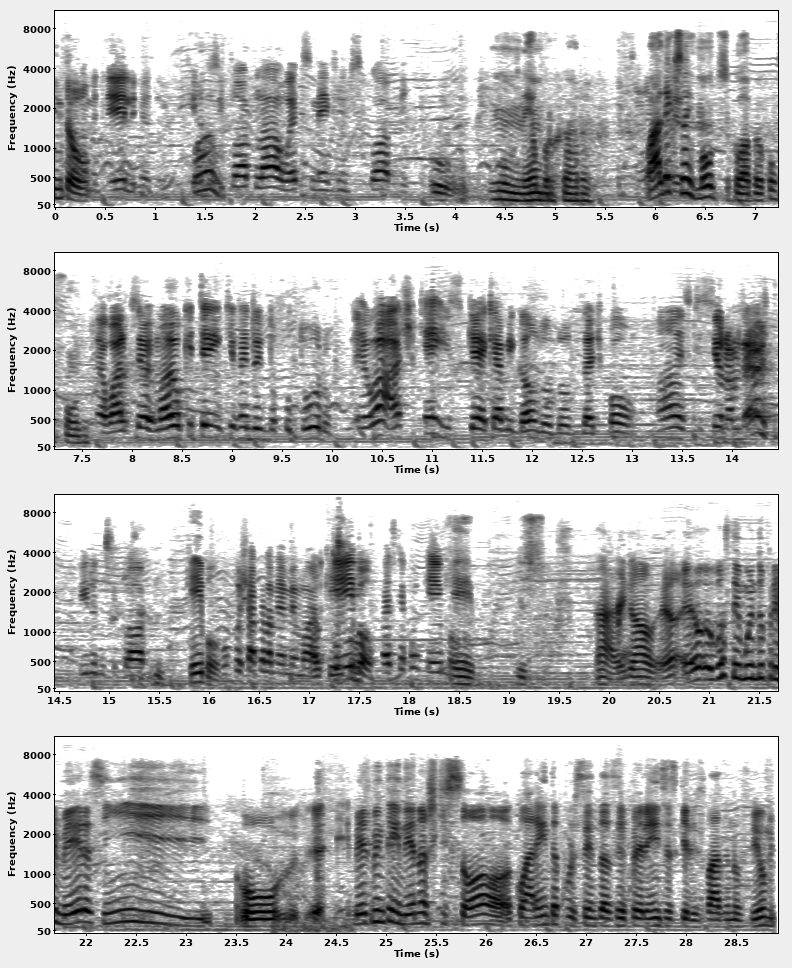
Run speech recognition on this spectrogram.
Então, nome dele, meu Deus. O filho Qual? do Ciclope lá, o X-Men, filho do Ciclope. o, Não lembro, cara. O Alex é irmão do Ciclope, eu confundo. É, o Alex é o irmão, é o que, tem, que vem do, do futuro. Eu acho que é isso, que é, que é amigão do, do Deadpool. Ah, esqueci o nome dele. Filho do Ciclope. Cable. Vou puxar pela minha memória. É o Cable. parece que é com Cable. Ok, isso. Ah, legal. Eu, eu, eu gostei muito do primeiro, assim, e o, mesmo entendendo, acho que só 40% das referências que eles fazem no filme,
